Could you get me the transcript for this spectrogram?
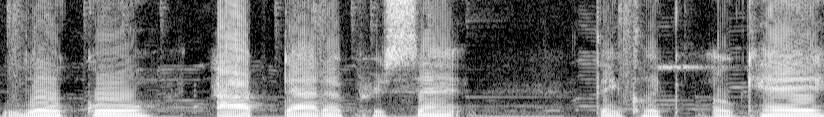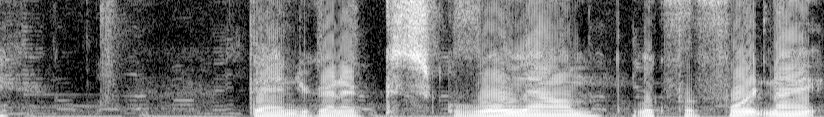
local app data percent then click OK. Then you're gonna scroll down look for Fortnite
